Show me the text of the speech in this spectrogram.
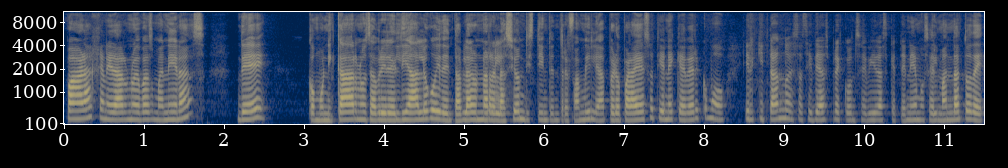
para generar nuevas maneras de comunicarnos, de abrir el diálogo y de entablar una relación distinta entre familia, pero para eso tiene que ver como ir quitando esas ideas preconcebidas que tenemos. El mandato de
